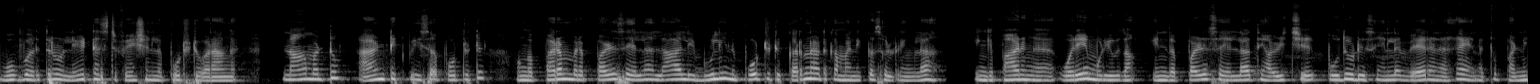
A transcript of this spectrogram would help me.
ஒவ்வொருத்தரும் லேட்டஸ்ட் ஃபேஷனில் போட்டுட்டு வராங்க. நான் மட்டும் ஆன்டிக் பீஸாக போட்டுட்டு உங்கள் பரம்பரை பழசையெல்லாம் லாலி புலின்னு போட்டுட்டு கர்நாடகமாக நிற்க சொல்கிறீங்களா இங்கே பாருங்கள் ஒரே முடிவு தான் இந்த பழசை எல்லாத்தையும் அழித்து புது டிசைனில் வேறு நகை எனக்கு பண்ணி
